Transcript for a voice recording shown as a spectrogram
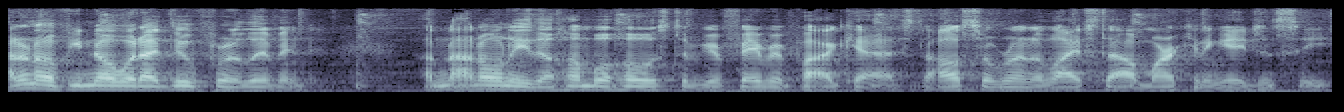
I don't know if you know what I do for a living. I'm not only the humble host of your favorite podcast, I also run a lifestyle marketing agency.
